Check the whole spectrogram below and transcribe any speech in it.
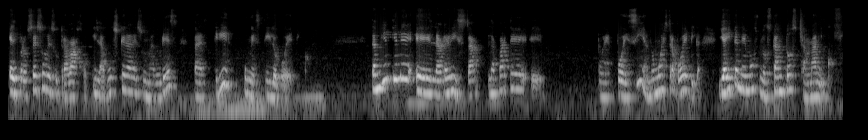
el proceso de su trabajo y la búsqueda de su madurez para adquirir un estilo poético. También tiene eh, la revista la parte eh, poesía, no muestra poética, y ahí tenemos los cantos chamánicos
